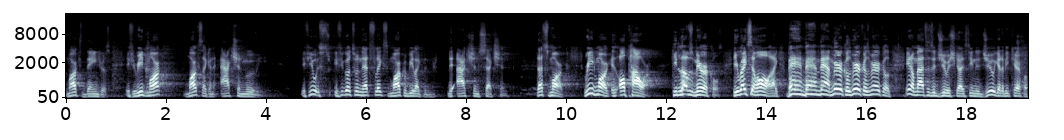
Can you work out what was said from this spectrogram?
Mark's dangerous. If you read Mark, Mark's like an action movie. If you, if you go to Netflix, Mark would be like the, the action section. That's Mark. Read Mark, it's all power. He loves miracles. He writes them all like bam, bam, bam, miracles, miracles, miracles. You know, Matthew's a Jewish guy. Seeing a Jew, you got to be careful.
